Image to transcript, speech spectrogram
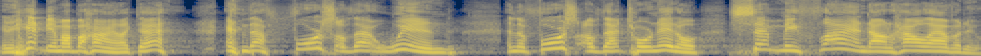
And it hit me in my behind like that. And that force of that wind and the force of that tornado sent me flying down Howell Avenue.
